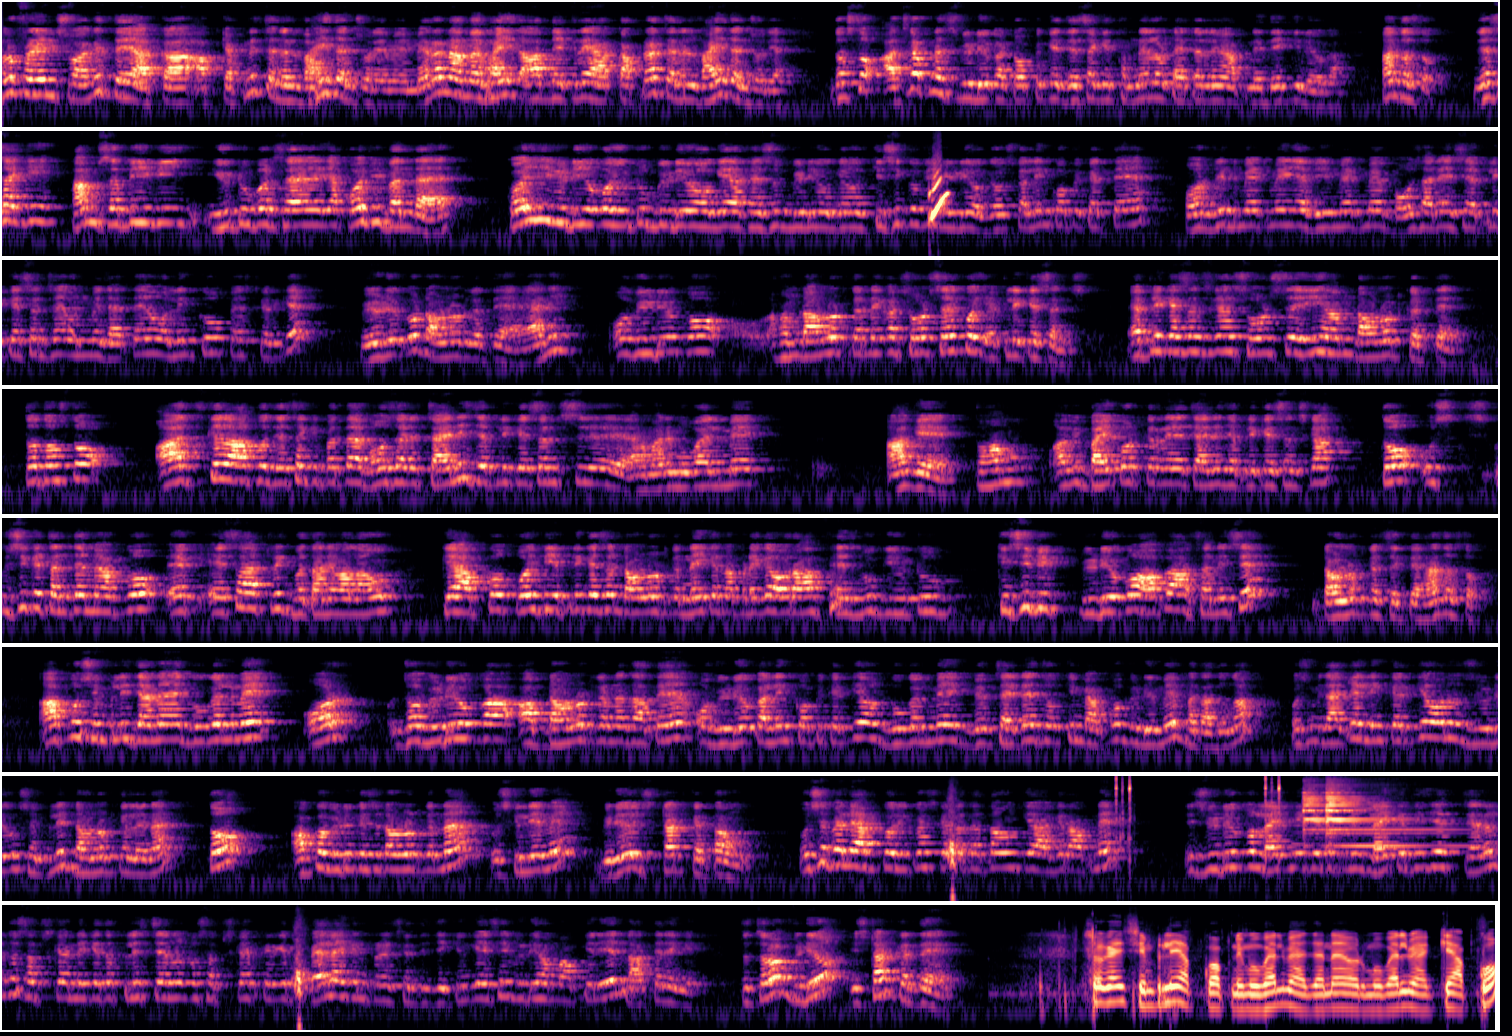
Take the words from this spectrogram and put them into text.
Hello friends स्वागत है आपका, आपके अपने चैनल वाहिद अंशोरिया में। मेरा नाम है भाई आप देख रहे हैं आपका अपना चैनल वाहिद अंशोरिया दोस्तों, आज का अपना इस वीडियो का टॉपिक है, जैसा कि थंबनेल और टाइटल में आपने देख ही होगा। हाँ दोस्तों, जैसा कि हम सभी भी यूट्यूबर्स है या कोई भी बंदा है, कोई भी वीडियो को यूट्यूब वीडियो हो गया फेसबुक वीडियो हो गया किसी को भी वीडियो हो गया, उसका लिंक कॉपी करते हैं और विडमेट में या वीमेट में बहुत सारे ऐसे एप्लीकेशन है, उनमें जाते हैं और लिंक को पेस्ट करके वीडियो को डाउनलोड करते हैं। यानी वो वीडियो को हम डाउनलोड करने का सोर्स है कोई एप्लीकेशन एप्लीकेशन के सोर्स से ही हम डाउनलोड करते हैं। तो दोस्तों आजकल आपको जैसा कि पता है बहुत सारे चाइनीज़ एप्लीकेशन हमारे मोबाइल में आ गए हैं। तो हम अभी बाइकआउट कर रहे हैं चाइनीज़ एप्लीकेशन का। तो उस उसी के चलते मैं आपको एक ऐसा ट्रिक बताने वाला हूँ कि आपको कोई भी एप्लीकेशन डाउनलोड कर, नहीं करना पड़ेगा और आप फेसबुक यूट्यूब किसी भी वीडियो को आप आसानी से डाउनलोड कर सकते हैं। हाँ दोस्तों आपको सिंपली जाना है गूगल में और जो वीडियो का आप डाउनलोड करना चाहते हैं और वीडियो का लिंक कॉपी करके और गूगल में एक वेबसाइट है जो कि मैं आपको वीडियो में बता दूँगा। उसमें जाके लिंक करके और उस वीडियो को सिंपली डाउनलोड कर लेना है। तो आपको वीडियो कैसे डाउनलोड करना है, उसके लिए मैं वीडियो स्टार्ट करता हूँ। उससे पहले आपको रिक्वेस्ट करना चाहता हूँ कि अगर आपने इस वीडियो को लाइक नहीं किया तो प्लीज़ लाइक कर दीजिए। चैनल को सब्सक्राइब नहीं किया तो प्लीज़ चैनल को सब्सक्राइब करके बेल आइकन प्रेस कर दीजिए, क्योंकि ऐसे वीडियो हम आपके लिए लाते रहेंगे। तो चलो वीडियो स्टार्ट करते हैं। सो गाइज़ सिंपली आपको अपने मोबाइल में आ जाना है और मोबाइल में आके आपको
